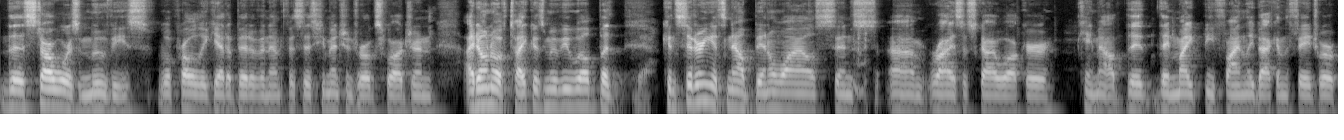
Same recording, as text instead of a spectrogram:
the Star Wars movies will probably get a bit of an emphasis. You mentioned Rogue Squadron. I don't know if Taika's movie will, but Yeah. considering it's now been a while since um, Rise of Skywalker came out, they, they might be finally back in the phase where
